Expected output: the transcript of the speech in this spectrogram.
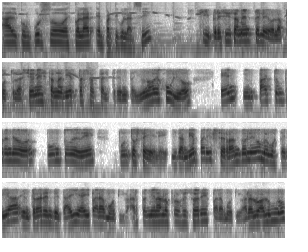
al concurso escolar en particular, ¿sí? Sí, precisamente, Leo, las postulaciones están abiertas hasta el 31 de julio en impactoemprendedor.dd.cl. Y también para ir cerrando, Leo, me gustaría entrar en detalle ahí para motivar también a los profesores, para motivar a los alumnos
